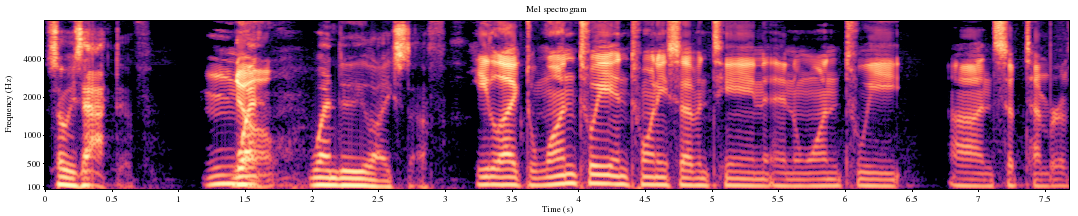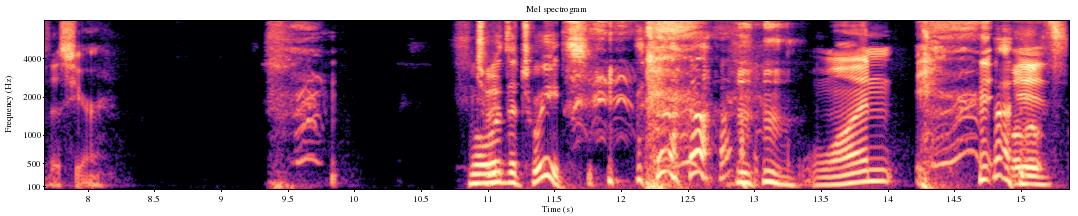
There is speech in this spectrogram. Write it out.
So he's active. No. When, when did he like stuff? He liked one tweet in 2017 and one tweet uh, in September of this year. What were the tweets? One is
